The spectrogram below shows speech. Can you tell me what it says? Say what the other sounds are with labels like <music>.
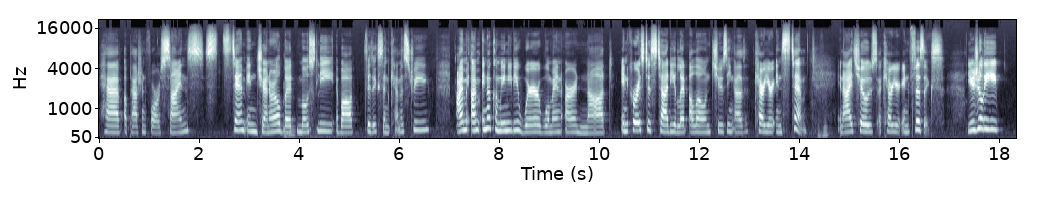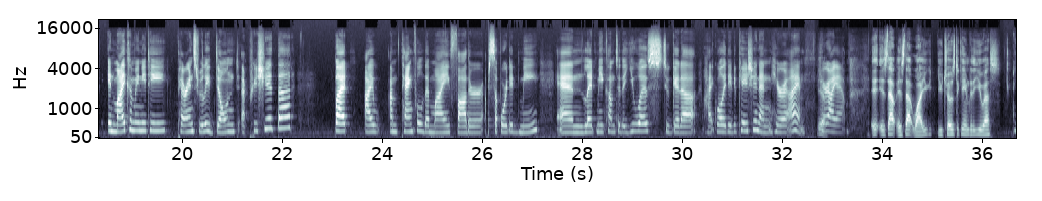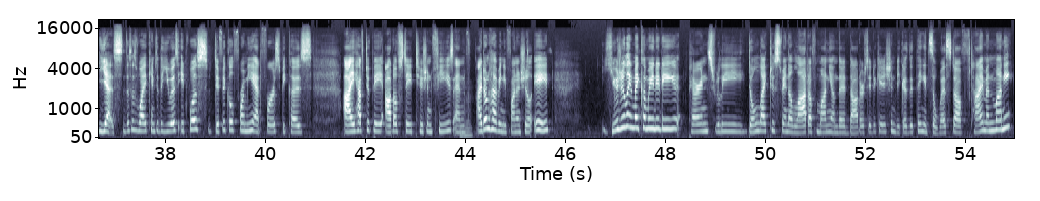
have a passion for science, STEM in general, but mm-hmm. mostly about physics and chemistry. I'm, I'm in a community where women are not encouraged to study, let alone choosing a career in STEM. Mm-hmm. And I chose a career in physics. Usually, in my community, parents really don't appreciate that. But I, I'm thankful that my father supported me and let me come to the US to get a high quality education and here I am. Yeah. Here I am. Is that is that why you, you chose to came to the US? Yes, this is why I came to the US. It was difficult for me at first because I have to pay out of state tuition fees and mm-hmm. I don't have any financial aid. Usually in my community, parents really don't like to spend a lot of money on their daughter's education because they think it's a waste of time and money.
